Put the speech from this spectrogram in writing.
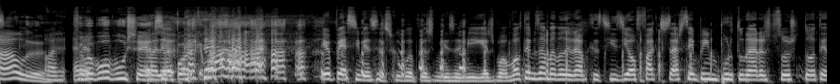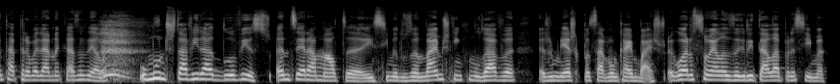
animal. Olha, foi uma boa bucha essa. Olha, porca. Eu peço imensa desculpa pelas minhas amigas. Bom, voltemos à Madalena Abcacis e ao facto de estar sempre a importunar as pessoas que estão a tentar trabalhar na casa dela. O mundo está virado do avesso. Antes era a malta em cima dos andaimes que incomodava as mulheres que passavam cá em baixo. Agora são elas a gritar lá para cima:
